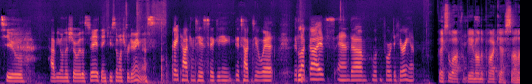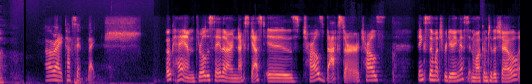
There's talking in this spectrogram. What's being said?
to have you on the show with us today. Thank you so much for doing this. Great talking to you, Siggy. Good talking to you, Whit. Good luck, guys, and um, looking forward to hearing it. Thanks a lot for being on the podcast, Sana. All right, talk soon. Bye. Okay, I'm thrilled to say that our next guest is Charles Baxter. Charles, thanks so much for doing this and welcome to the show.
